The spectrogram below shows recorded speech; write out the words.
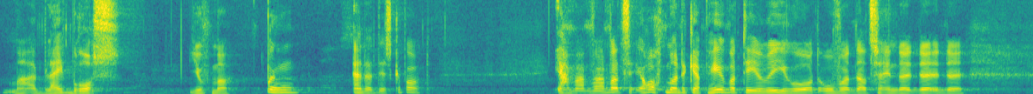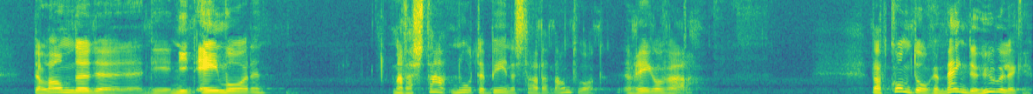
maar het blijft bros. Je hoeft maar ping en het is kapot. Ja, maar wat, oh man, ik heb heel wat theorieën gehoord over dat zijn de, de, de, de landen de, die niet één worden. Maar daar staat notabene staat het antwoord, een regelvader. Dat komt door gemengde huwelijken.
